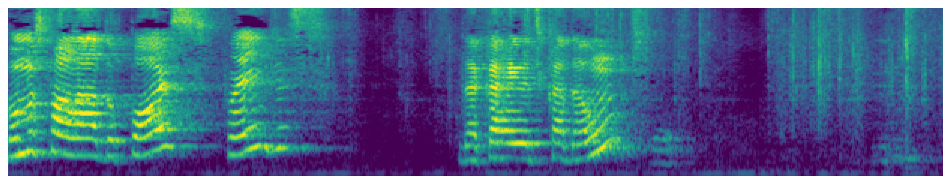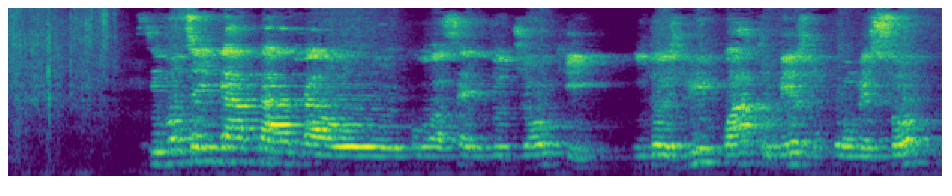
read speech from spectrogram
Vamos falar do pós-Friends? Da carreira de cada um? Se você engatar já o, o- a série do Joe, que em 2004 mesmo começou,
